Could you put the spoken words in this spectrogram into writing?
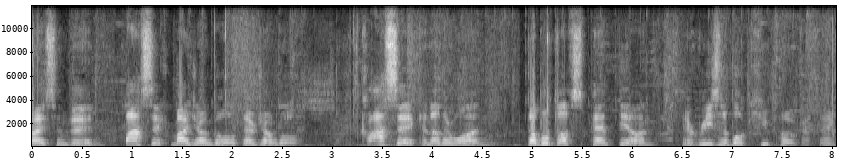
Nice invade. Classic, my jungle, their jungle. Classic, another one. Double buffs Pantheon. Yeah, reasonable Q poke, I think.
